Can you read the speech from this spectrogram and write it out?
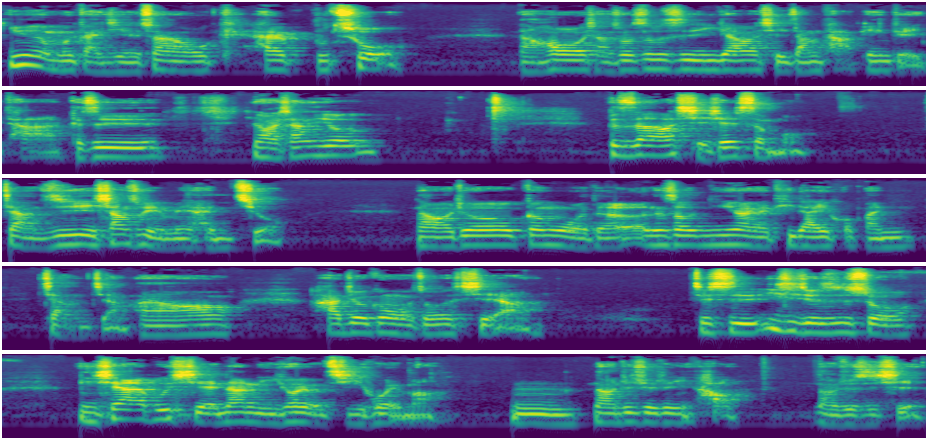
因为我们感情也算 OK，还不错。然后想说，是不是应该要写张卡片给他？可是又好像又不知道要写些什么。这样子相处也没很久。然后我就跟我的那时候另外一个替代役伙伴这样讲，然后他就跟我说写啊，就是意思就是说你现在不写，那你以后有机会吗？嗯，然后就决定好，然后就是写，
